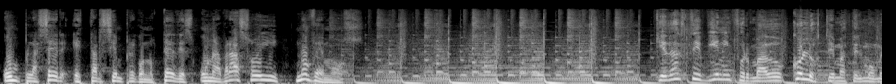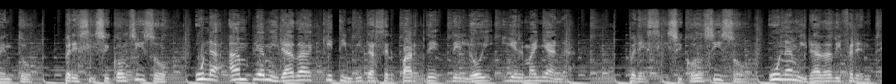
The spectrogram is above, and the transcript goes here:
Un placer estar siempre con ustedes. Un abrazo y nos vemos. Quedaste bien informado con los temas del momento. Preciso y conciso, una amplia mirada que te invita a ser parte del hoy y el mañana. Preciso y conciso, una mirada diferente.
